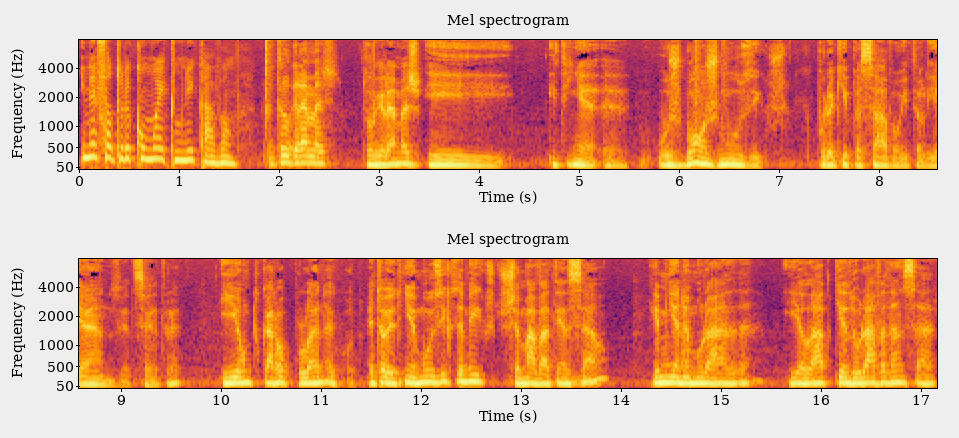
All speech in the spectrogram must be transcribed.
E nessa altura, como é que comunicavam? Telegramas. telegramas e, e tinha eh, os bons músicos que por aqui passavam, italianos, etc., iam tocar ao Polana. Então eu tinha músicos amigos, chamava a atenção que a minha namorada ia lá porque adorava dançar.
